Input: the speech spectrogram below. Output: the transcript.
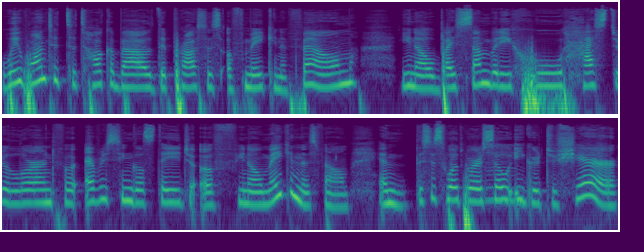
we wanted to talk about the process of making a film you know, by somebody who has to learn for every single stage of, you know, making this film. And this is what we're so mm-hmm. eager to share.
